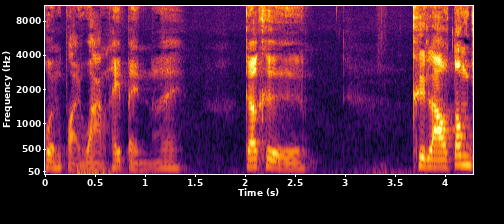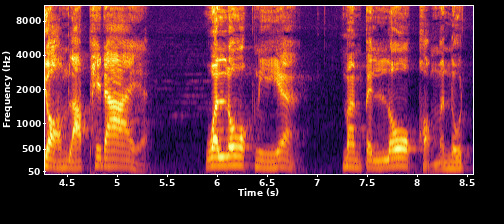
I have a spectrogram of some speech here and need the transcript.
ควรปล่อยวางให้เป็นเลยก็คือ คือเราต้องยอมรับให้ได้อะว่าโลกนี้อะมันเป็นโลกของมนุษย์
